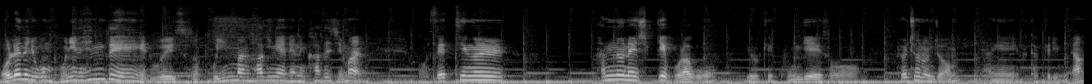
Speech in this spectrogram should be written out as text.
원래는 요건 본인 핸드에 놓여 있어서 본인만 확인해야 되는 카드지만 어, 세팅을 한눈에 쉽게 보라고 이렇게 공개해서 펼쳐놓은 점 양해 부탁드립니다.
